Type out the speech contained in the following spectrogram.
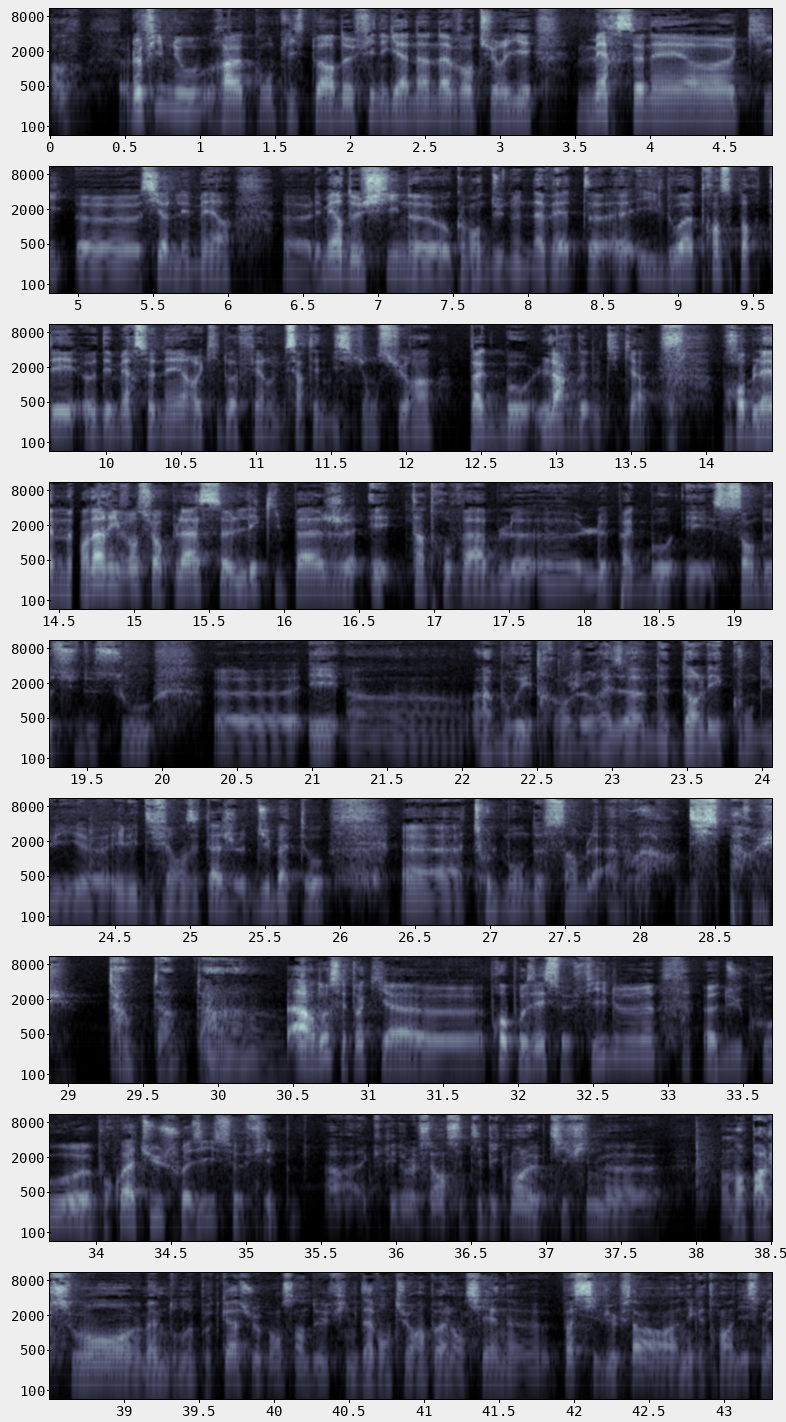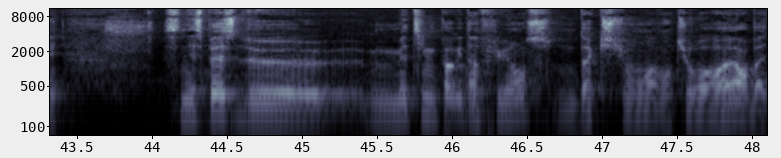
Le film nous raconte l'histoire de Finnegan, un aventurier mercenaire qui euh, sillonne les mers, euh, les mers de Chine euh, aux commandes d'une navette. Euh, Il doit transporter euh, des mercenaires qui doivent faire une certaine mission sur un paquebot Largonautica. Problème, en arrivant sur place, l'équipage est introuvable, euh, le paquebot est sans dessus-dessous euh, et un, un bruit étrange résonne dans les conduits euh, et les différents étages du bateau. Tout le monde semble avoir disparu. Arnaud, c'est toi qui as proposé ce film. Du coup, pourquoi as-tu choisi ce film? Alors, Cri de l'océan, c'est typiquement le petit film. On en parle souvent, euh, même dans nos podcasts, je pense, hein, de films d'aventure un peu à l'ancienne. euh, pas si vieux que ça, hein, années 90, mais c'est une espèce de melting pot d'influence, d'action, aventure, horreur. Bah,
